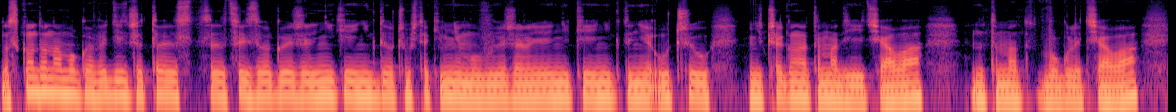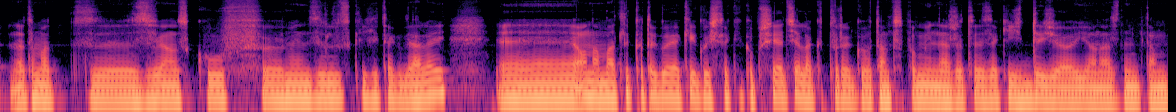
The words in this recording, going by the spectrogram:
no skąd ona mogła wiedzieć, że to jest coś złego, jeżeli nikt jej nigdy o czymś takim nie mówił, jeżeli nikt jej nigdy nie uczył niczego na temat jej ciała, na temat w ogóle ciała, na temat e, związków e, międzyludzkich i tak dalej. E, ona ma tylko tego jakiegoś takiego przyjaciela, którego tam wspomina, że to jest jakiś dyzio i ona z nim tam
